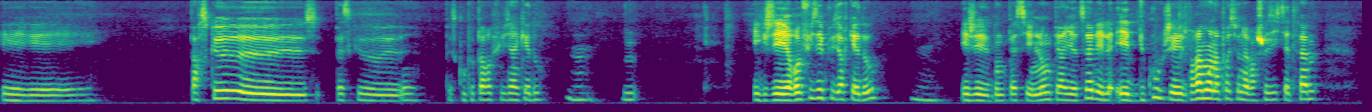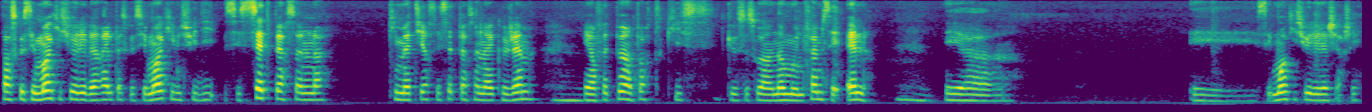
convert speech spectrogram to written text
Et. Parce que. euh, Parce que. Parce qu'on peut pas refuser un cadeau. Mm. Et que j'ai refusé plusieurs cadeaux. Mm. Et j'ai donc passé une longue période seule. Et, et du coup, j'ai vraiment l'impression d'avoir choisi cette femme parce que c'est moi qui suis allée vers elle, parce que c'est moi qui me suis dit, c'est cette personne-là qui m'attire, c'est cette personne-là que j'aime. Mm. Et en fait, peu importe qui, que ce soit un homme ou une femme, c'est elle. Mm. Et, euh, et c'est moi qui suis allée la chercher.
